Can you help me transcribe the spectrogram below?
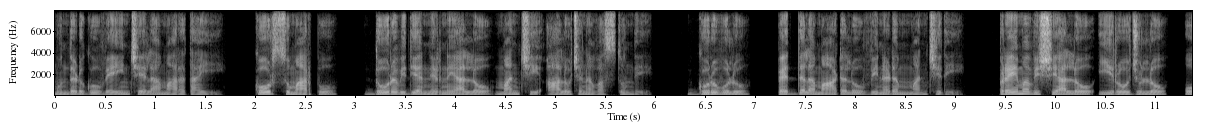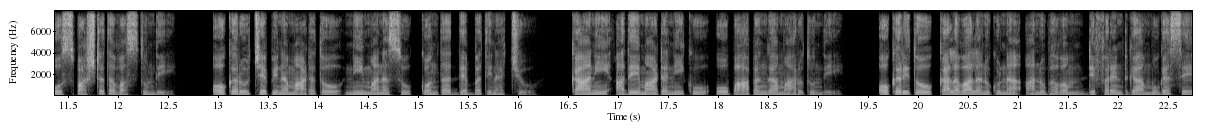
ముందడుగు వేయించేలా మారతాయి. కోర్సు మార్పు దూరవిద్య నిర్ణయాల్లో మంచి ఆలోచన వస్తుంది. గురువులు పెద్దల మాటలు వినడం మంచిది. ప్రేమ విషయాల్లో ఈ రోజుల్లో ఓ స్పష్టత వస్తుంది. ఒకరు చెప్పిన మాటతో నీ మనస్సు కొంత దెబ్బతినచ్చు కాని అదే మాట నీకు ఓ పాపంగా మారుతుంది. ఒకరితో కలవాలనుకున్న అనుభవం డిఫరెంట్గా ముగసే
